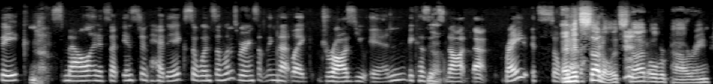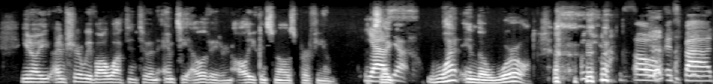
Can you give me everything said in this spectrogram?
fake smell and it's that instant headache. So when someone's wearing something that like draws you in because it's not that right? It's so and it's subtle. It's not overpowering. You know, I'm sure we've all walked into an empty elevator and all you can smell is perfume. Yes. Like, yeah. What in the world? yeah. Oh, it's bad.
